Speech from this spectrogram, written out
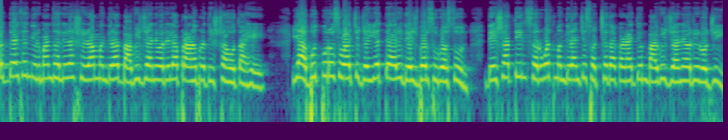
अयोध्या येथे निर्माण झालेल्या श्रीराम मंदिरात बावीस जानेवारीला प्राणप्रतिष्ठा होत आहे. या अभूतपूर्व सोहळ्याची जय्यत तयारी देशभर सुरू असून देशातील सर्वच मंदिरांची स्वच्छता करण्यात येऊन बावीस जानेवारी रोजी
